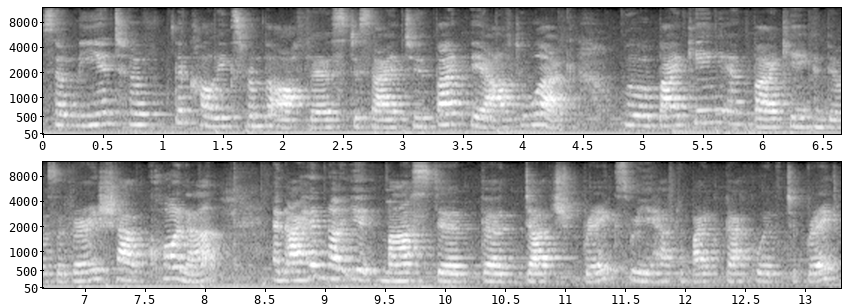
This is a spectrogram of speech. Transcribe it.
So me and two of the colleagues from the office decided to bike there after work. We were biking and biking and there was a very sharp corner and I had not yet mastered the Dutch brakes where you have to bike backwards to brake.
